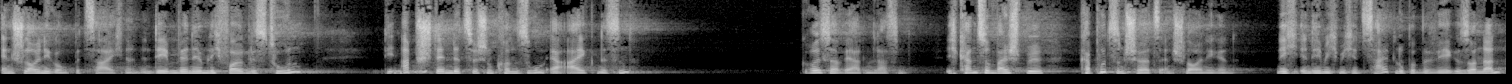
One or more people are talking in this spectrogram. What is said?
Entschleunigung bezeichnen, indem wir nämlich Folgendes tun. Die Abstände zwischen Konsumereignissen größer werden lassen. Ich kann zum Beispiel Kapuzenshirts entschleunigen. Nicht indem ich mich in Zeitlupe bewege, sondern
